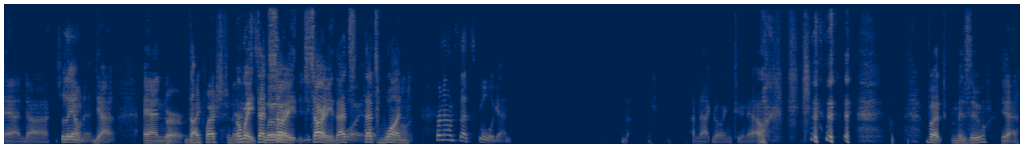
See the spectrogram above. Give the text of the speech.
and uh, So they own it. Yeah. and sure. the- My question is, or wait, that's Wait, wait, sorry, wait, sorry, say- that's boy, that's hold- one. hold on. Pronounce that school again. I'm not going to now. but Mizzou, yeah,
